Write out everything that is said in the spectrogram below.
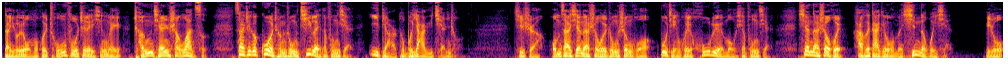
但由于我们会重复这类行为成千上万次，在这个过程中积累的风险一点都不亚于前者。其实啊，我们在现代社会中生活，不仅会忽略某些风险，现代社会还会带给我们新的危险。比如，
